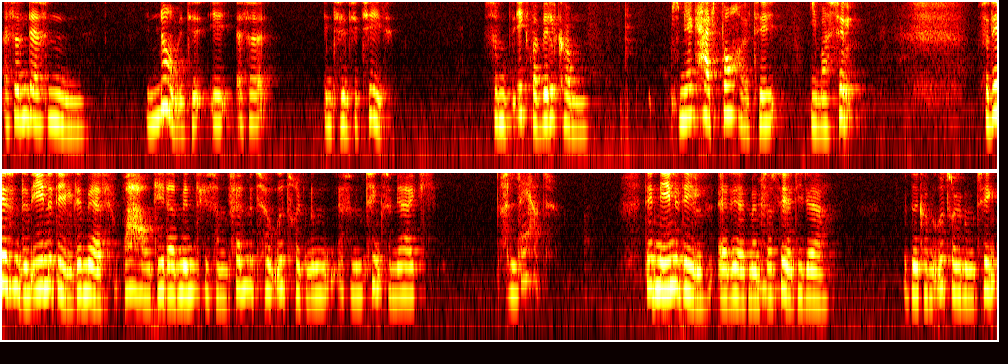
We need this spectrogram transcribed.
Altså den der sådan enorm altså, intensitet, som ikke var velkommen. Som jeg ikke har et forhold til i mig selv. Så det er sådan den ene del, det med at, wow, okay, der er et menneske, som fandme tør udtrykke nogle, altså nogle ting, som jeg ikke har lært. Det er den ene del af det, at man så ser de der vedkommende udtrykke nogle ting,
